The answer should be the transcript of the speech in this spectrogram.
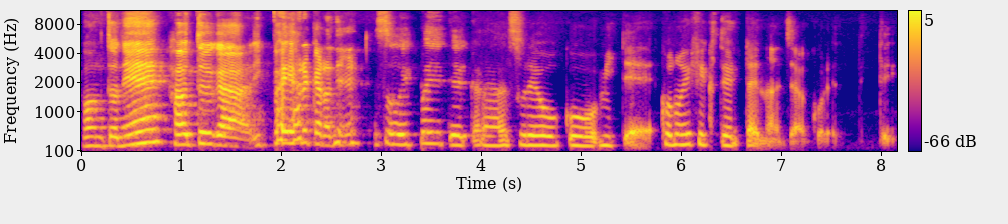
ほんとね。How to がいっぱいあるからね。そういっぱい出てるからそれをこう見てこのエフェクトやりたいなじゃあこれって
